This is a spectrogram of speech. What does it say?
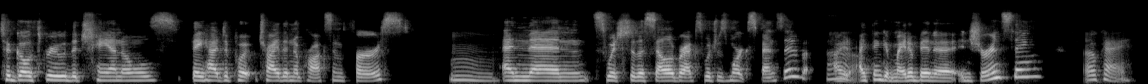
to go through the channels. They had to put try the naproxen first, mm. and then switch to the Celebrex, which was more expensive. Oh. I, I think it might have been an insurance thing. Okay.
